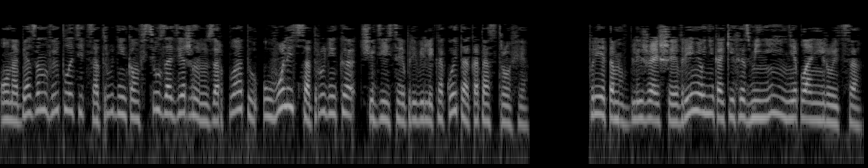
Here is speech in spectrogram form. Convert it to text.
Он обязан выплатить сотрудникам всю задержанную зарплату, уволить сотрудника, чьи действия привели к какой-то катастрофе. При этом в ближайшее время никаких изменений не планируется.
